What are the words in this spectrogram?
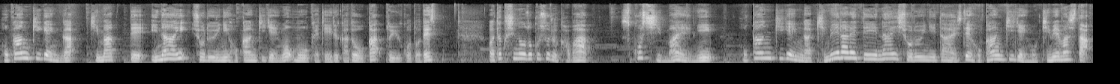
保管期限が決まっていない書類に保管期限を設けているかどうかということです。私の属する課は少し前に保管期限が決められていない書類に対して保管期限を決めました。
